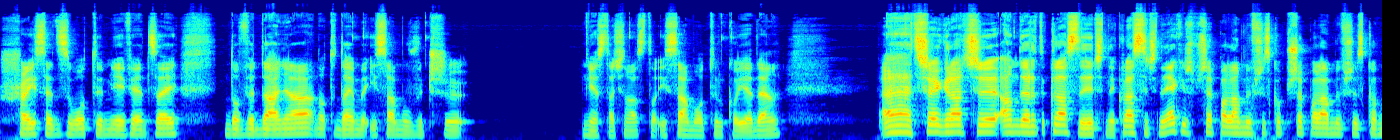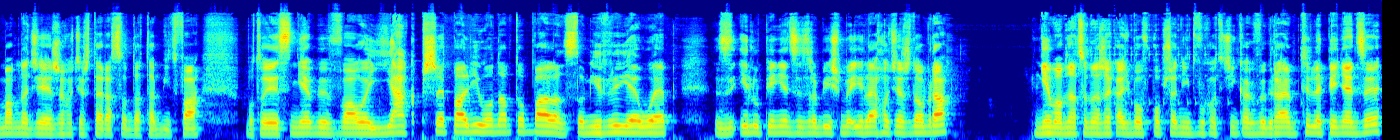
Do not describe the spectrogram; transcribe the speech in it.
600 zł mniej więcej do wydania. No to dajmy i samu wyczy. Nie stać nas to i samo tylko jeden. Eee, trzech graczy under klasyczny, klasyczny. Jak już przepalamy wszystko, przepalamy wszystko. Mam nadzieję, że chociaż teraz odda ta bitwa, bo to jest niebywałe, jak przepaliło nam to balans. To mi ryje łeb, z ilu pieniędzy zrobiliśmy, ile, chociaż dobra. Nie mam na co narzekać, bo w poprzednich dwóch odcinkach wygrałem tyle pieniędzy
